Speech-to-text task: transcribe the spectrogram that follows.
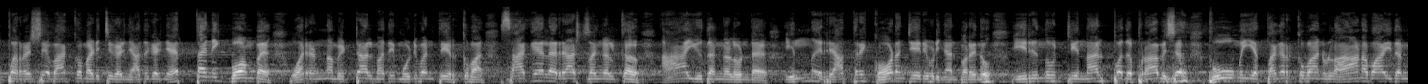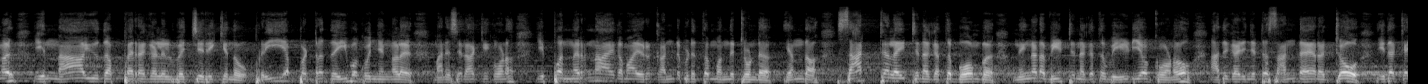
ഇപ്പൊ റഷ്യ വാക്വം അടിച്ചു കഴിഞ്ഞു അത് കഴിഞ്ഞ് എത്തനിക് ബോംബ് ഒരെണ്ണം ഇട്ടാൽ മതി മുഴുവൻ തീർക്കുവാൻ. സകല രാഷ്ട്രങ്ങൾക്ക് ആയുധങ്ങളുണ്ട്. ഇന്ന് രാത്രി കോടഞ്ചേരി വിടി ഞാൻ പറയുന്നു ഇരുന്നൂറ്റി നാൽപ്പത് പ്രാവശ്യം ഭൂമിയെ തകർക്കുവാനുള്ള ആണവായുധങ്ങൾ ഇന്ന് ആയുധപ്പരകളിൽ വെച്ചിരിക്കുന്നു. പ്രിയപ്പെട്ട ദൈവ കുഞ്ഞുങ്ങളെ മനസ്സിലാക്കിക്കോണം. ഇപ്പൊ നിർണായക അത്ഭുതകരമായ ഒരു കണ്ടുപിടുത്തം വന്നിട്ടുണ്ട്. എന്താ? സാറ്റലൈറ്റിനകത്ത് ബോംബ് നിങ്ങളുടെ വീട്ടിനകത്ത് വീഡിയോ കോണോ അത് കഴിഞ്ഞിട്ട് സൺ ഡയറക്റ്റോ ഇതൊക്കെ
